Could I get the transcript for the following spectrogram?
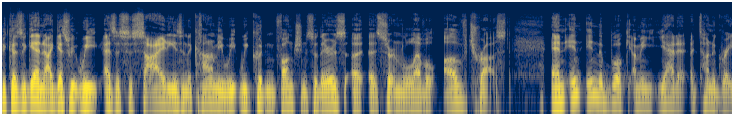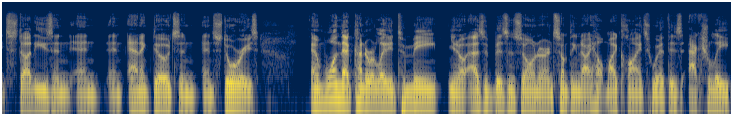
because again, I guess we, we as a society, as an economy, we, we couldn't function. So there's a, a certain level of trust. And in, in the book, I mean, you had a, a ton of great studies and and and anecdotes and and stories. And one that kind of related to me, you know, as a business owner and something that I help my clients with is actually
